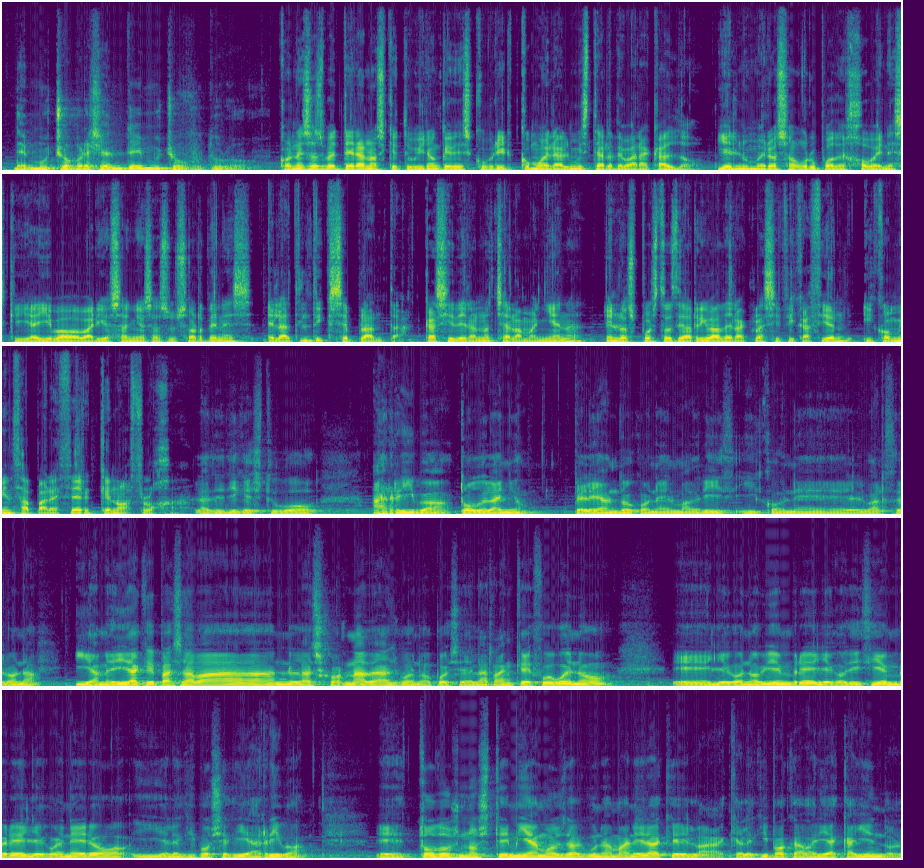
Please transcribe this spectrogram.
de mucho presente y mucho futuro. Con esos veteranos que tuvieron que descubrir cómo era el míster de Baracaldo y el numeroso grupo de jóvenes que ya llevaba varios años a sus órdenes, el Athletic se planta, casi de la noche a la mañana, en los puestos de arriba de la clasificación y comienza a parecer que no afloja. El Athletic estuvo arriba todo el año, peleando con el Madrid y con el Barcelona. Y a medida que pasaban las jornadas, bueno, pues el arranque fue bueno, eh, llegó noviembre, llegó diciembre, llegó enero y el equipo seguía arriba. Eh, todos nos temíamos de alguna manera que, el equipo acabaría cayendo,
